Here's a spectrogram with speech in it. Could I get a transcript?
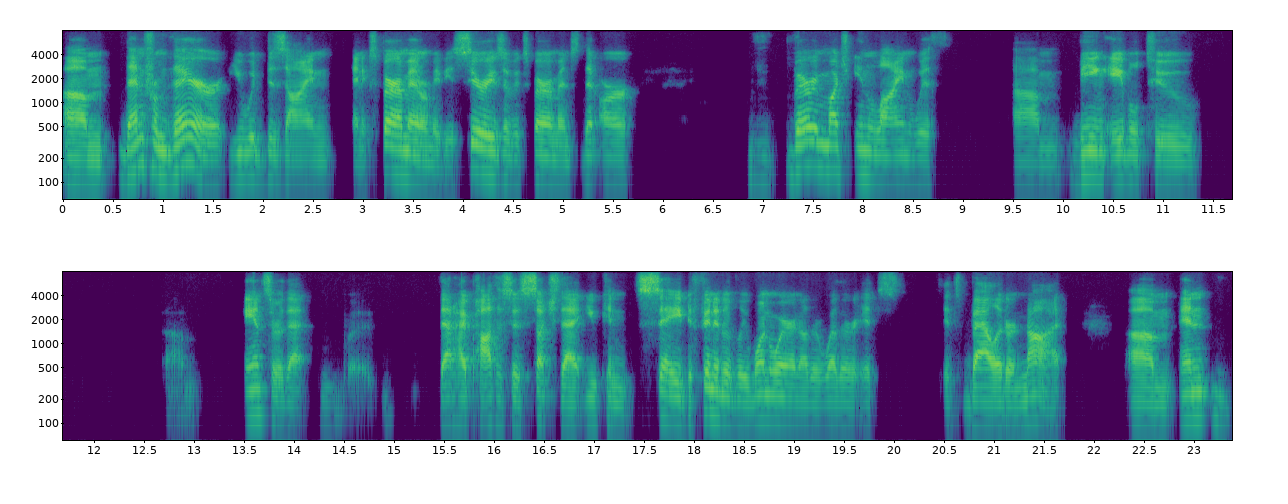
um, then from there, you would design an experiment or maybe a series of experiments that are very much in line with um, being able to um, answer that that hypothesis such that you can say definitively one way or another whether it's it's valid or not. Um, and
